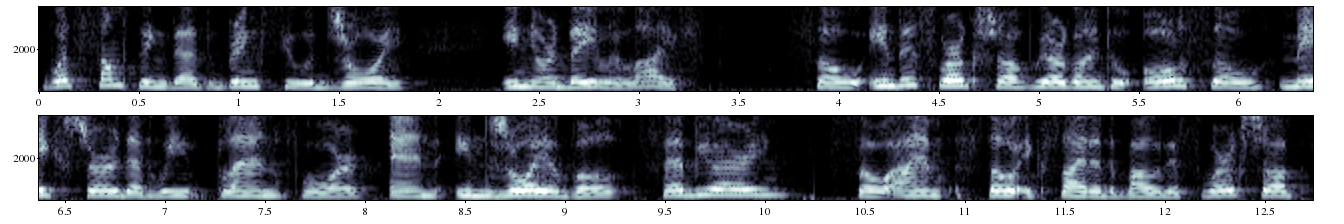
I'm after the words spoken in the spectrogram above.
What's something that brings you joy in your daily life? So, in this workshop, we are going to also make sure that we plan for an enjoyable February. So, I'm so excited about this workshop.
